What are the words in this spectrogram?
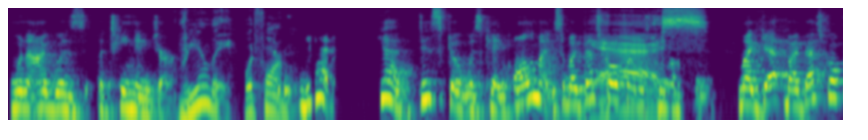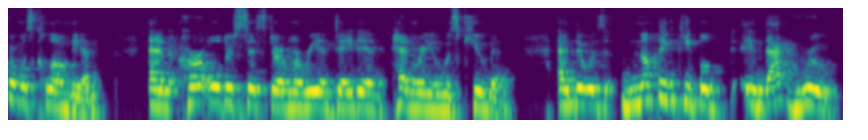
when I was a teenager. Really? What form? Yeah, yeah, disco was king. All of my so my best girlfriend was Yes. Colombian. My get my best girlfriend was Colombian, and her older sister Maria dated Henry, who was Cuban. And there was nothing people in that group.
